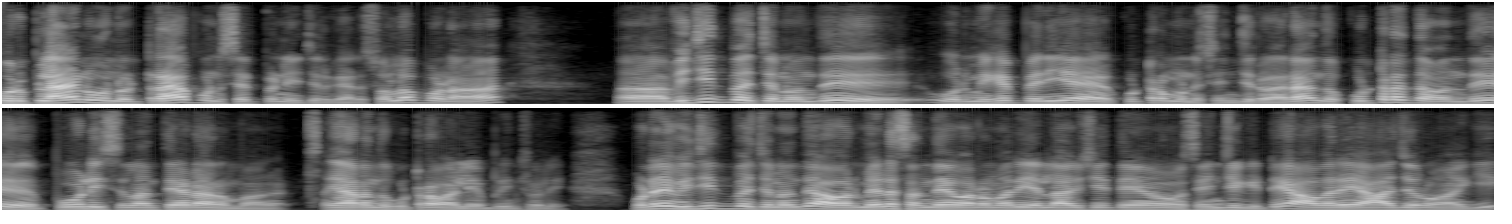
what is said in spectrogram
ஒரு பிளான் ஒன்று ட்ராப் ஒன்று செட் பண்ணி வச்சுருக்காரு. சொல்லப்போனால் விஜித் பச்சன் வந்து ஒரு மிகப்பெரிய குற்றம் ஒன்று செஞ்சிருவாரு. அந்த குற்றத்தை வந்து போலீஸ் எல்லாம் தேட ஆரம்பாங்க யார் அந்த குற்றவாளி அப்படின்னு சொல்லி. உடனே விஜித் பச்சன் வந்து அவர் மேலே சந்தேகம் வர மாதிரி எல்லா விஷயத்தையும் செஞ்சுக்கிட்டு அவரே ஆஜரும் ஆகி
